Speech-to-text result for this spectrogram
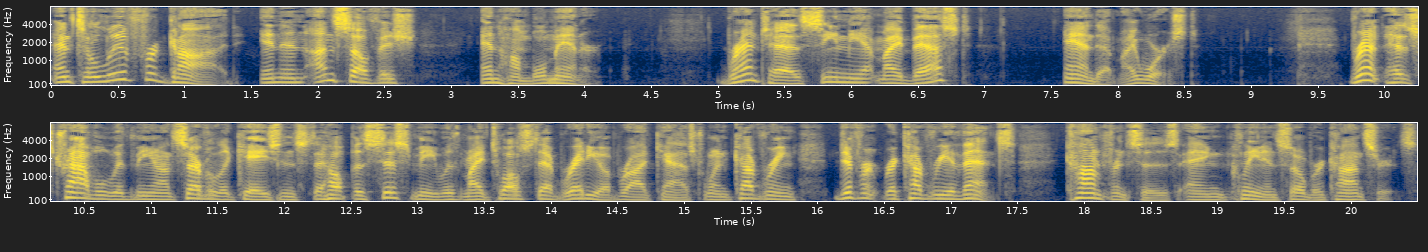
and to live for God in an unselfish and humble manner. Brent has seen me at my best and at my worst. Brent has traveled with me on several occasions to help assist me with my 12 step radio broadcast when covering different recovery events, conferences, and clean and sober concerts.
